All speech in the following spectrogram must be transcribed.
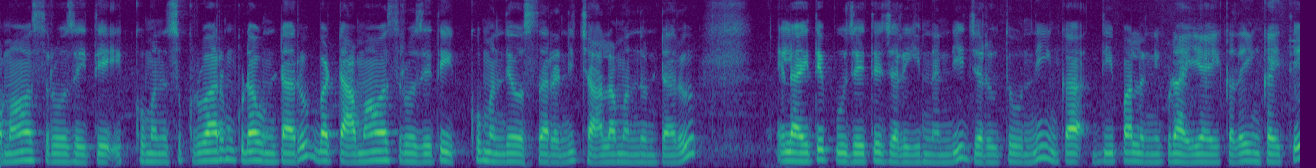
అమావాస్య రోజు అయితే ఎక్కువ మంది శుక్రవారం కూడా ఉంటారు. బట్ అమావాస్య రోజు అయితే ఎక్కువ మందే వస్తారండి. చాలామంది ఉంటారు. ఇలా అయితే పూజ అయితే జరిగిందండి జరుగుతూ ఉంది. ఇంకా దీపాలన్నీ కూడా అయ్యాయి కదా. ఇంకైతే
